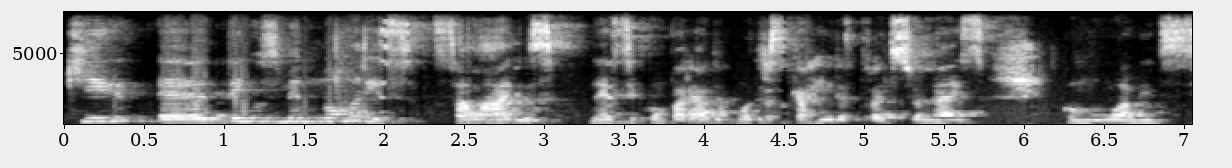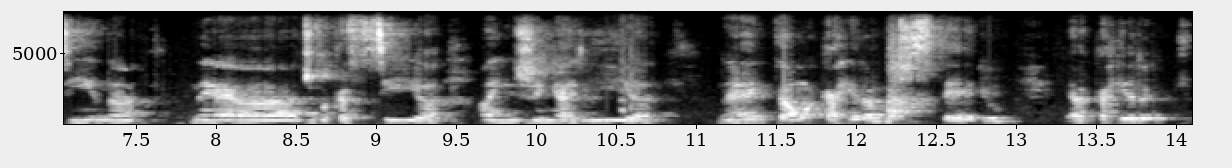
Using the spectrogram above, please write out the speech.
que é, tem os menores salários, né, se comparado com outras carreiras tradicionais, como a medicina, né, a advocacia, a engenharia, né? Então, a carreira magistério é a carreira que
